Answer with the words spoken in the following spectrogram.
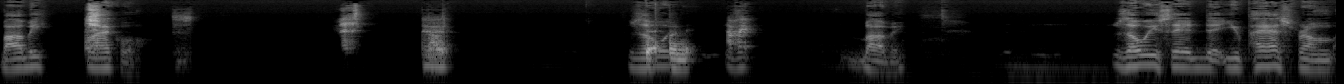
Bobby Blackwell. Zoey Bobby. Zoey said that you passed from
